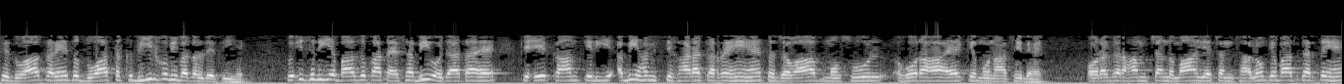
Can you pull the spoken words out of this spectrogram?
سے دعا کریں تو دعا تقدیر کو بھی بدل دیتی ہے۔ تو اس لیے بعض اوقات ایسا بھی ہو جاتا ہے کہ ایک کام کے لیے ابھی ہم استخارہ کر رہے ہیں تو جواب موصول ہو رہا ہے کہ مناسب ہے۔ اور اگر ہم چند ماہ یا چند سالوں کے بعد کرتے ہیں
